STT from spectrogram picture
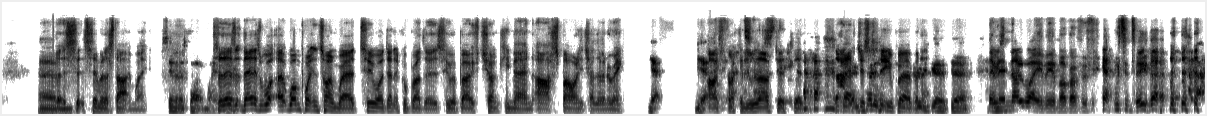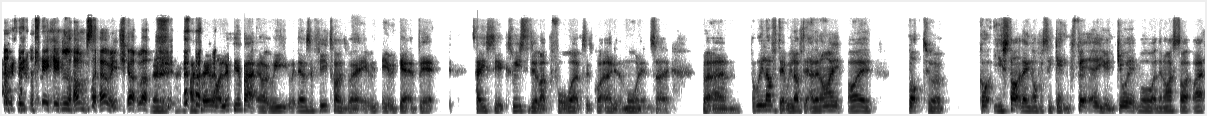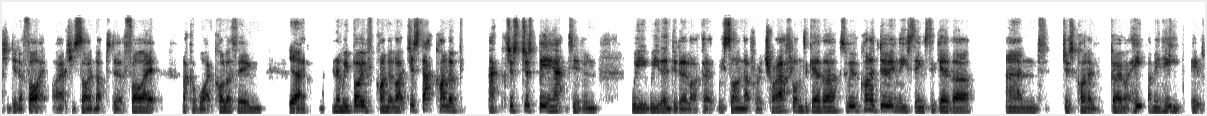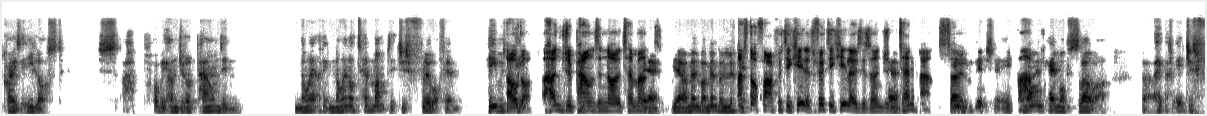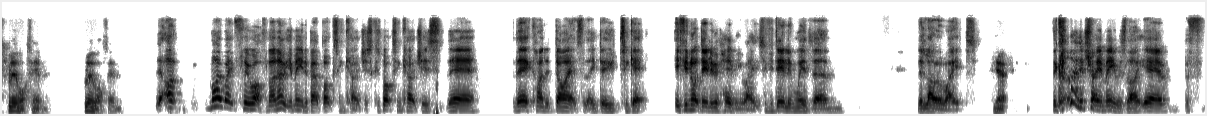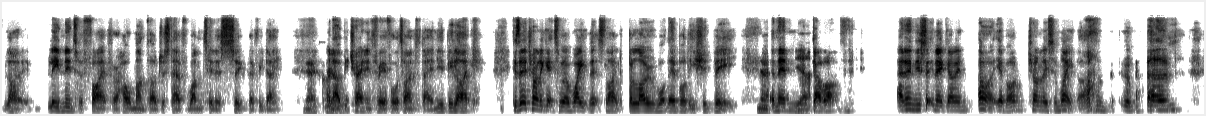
um, But a similar starting weight. Similar starting weight. So there's Very- there's what at one point in time where two identical brothers who are both chunky men are sparring each other in a ring. yeah. Yeah, I'd fucking love to have seen that. That No, just really- superb, really isn't good. Yeah, There And is then- no way me and my brother would be able to do that. We'd be kicking lumps out of each other. No, I tell you what, looking back, like we there was a few times where it would- it would get a bit tasty because we used to do it like before work, so it's quite early in the morning. So, but um, but we loved it. We loved it, and then I I got to a got you start then obviously getting fitter. You enjoy it more, and then I start, I actually did a fight. I actually signed up to do a fight, like a white collar thing. Yeah. Uh, and then we both kind of like just that kind of act, just just being active and. We, we then did a like a we signed up for a triathlon together so we were kind of doing these things together and just kind of going like he i mean he it was crazy he lost uh, probably 100 odd pounds in nine i think nine or ten months it just flew off him he was Hold he- on, hundred pounds in nine or ten months. yeah yeah i remember i remember looking That's not far. Fifty kilos. Fifty kilos is one hundred and ten pounds. So he literally Fuck. mine came off slower but it, it just flew off him flew off him I, my weight flew off, and I know what you mean about boxing coaches because boxing coaches, their their kind of diets that they do to get. If you're not dealing with heavyweights, if you're dealing with um, the lower weights, Yeah. The guy that trained me was like, yeah, bef- like leading into the fight for a whole month, I'll just have one tin of soup every day, yeah and I'll be training three or four times a day, and you'd be like. Because they're trying to get to a weight that's like below what their body should be, Yeah. and then Yeah. go up and then you're sitting there going, "Oh, yeah, but I'm trying to lose some weight. um, um,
